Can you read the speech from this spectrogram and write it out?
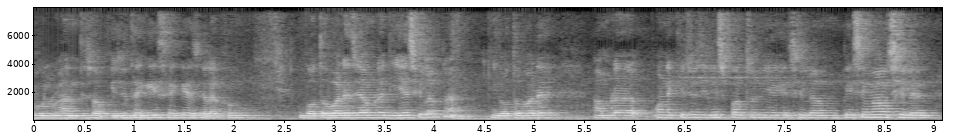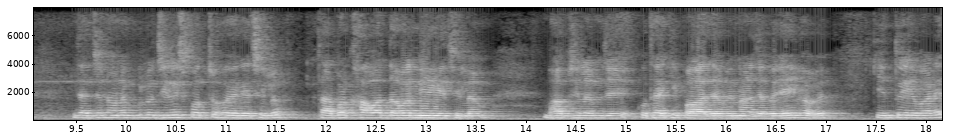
ভুল ভ্রান্তি সব কিছু থেকেই শেখে। সেরকম গতবারে যে আমরা গিয়েছিলাম না গতবারে আমরা অনেক কিছু জিনিসপত্র নিয়ে গেছিলাম, পিসিমাও ছিলেন, যার জন্য অনেকগুলো জিনিসপত্র হয়ে গেছিল। তারপর খাওয়ার দাওয়ার নিয়ে গেছিলাম। ভাবছিলাম যে কোথায় কি পাওয়া যাবে, না যাবে, এইভাবে। কিন্তু এবারে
